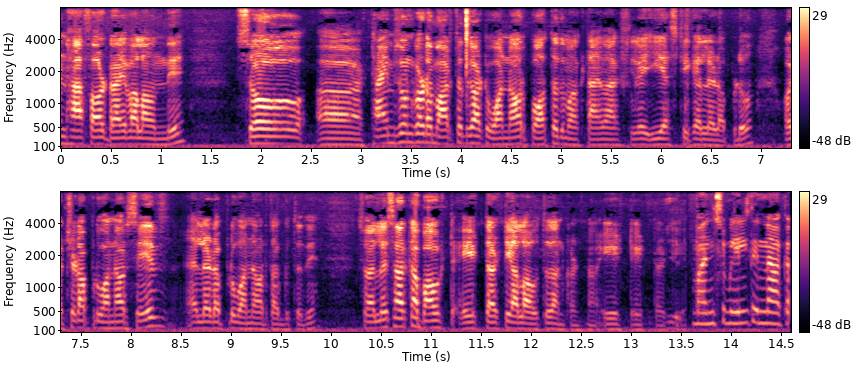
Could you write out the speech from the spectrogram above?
and half hour drive అలా ఉంది. సో టైం జోన్ కూడా మారుతుంది కాబట్టి వన్ అవర్ పోతుంది మాకు టైం యాక్చువల్గా ఈఎస్టీకి వెళ్ళేటప్పుడు. వచ్చేటప్పుడు వన్ అవర్ సేవ్ వెళ్ళేటప్పుడు వన్ అవర్ తగ్గుతుంది. సో వెళ్ళేసరికి అబౌట్ ఎయిట్ థర్టీ అలా అవుతుంది అనుకుంటున్నాం. ఎయిట్ ఎయిట్ థర్టీ మంచి మీల్ తిన్నాక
